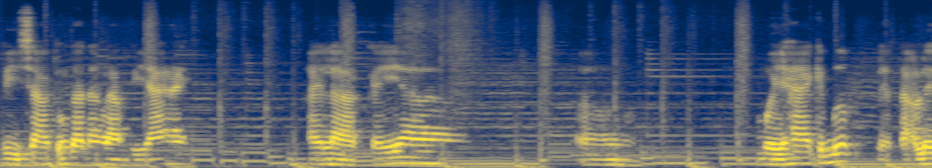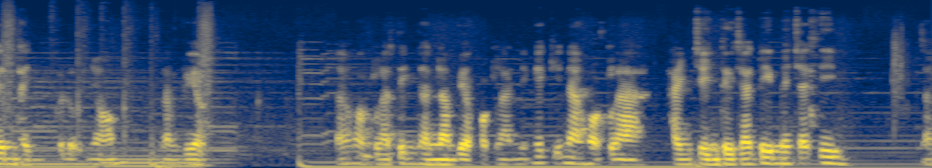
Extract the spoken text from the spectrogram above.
vì sao chúng ta đang làm vì ai. Hay là cái uh, uh, 12 cái bước để tạo lên thành một cái đội nhóm làm việc đó, hoặc là tinh thần làm việc hoặc là những cái kỹ năng hoặc là hành trình từ trái tim đến trái tim. Đó,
